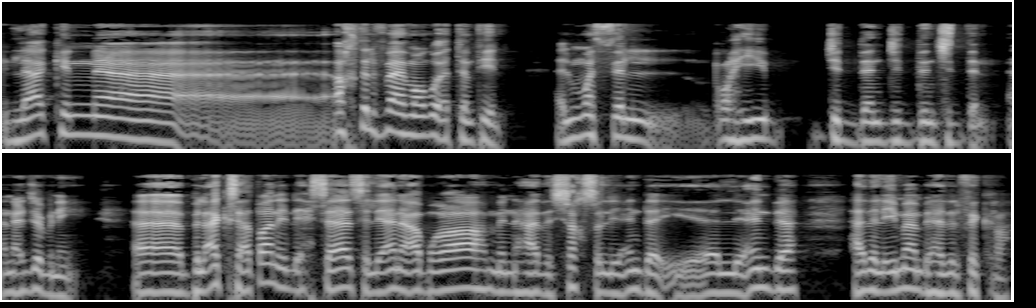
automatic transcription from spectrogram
لكن آه أختلف معي موضوع التمثيل. الممثل رهيب جدا جدا جدا. أنا عجبني. آه بالعكس أعطاني الإحساس اللي أنا أبغاه من هذا الشخص اللي عنده اللي عنده هذا الإيمان بهذه الفكرة.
